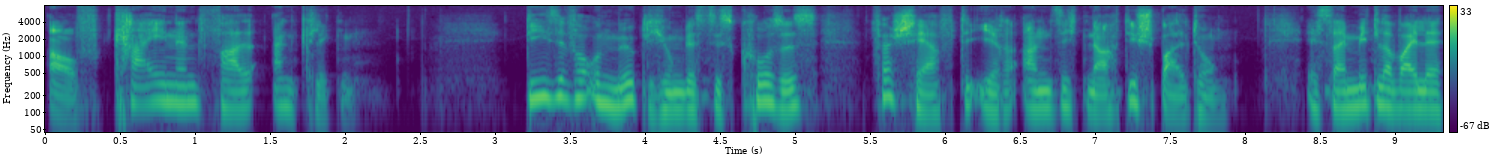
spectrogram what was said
auf keinen Fall anklicken. Diese Verunmöglichung des Diskurses verschärfte ihrer Ansicht nach die Spaltung. Es sei mittlerweile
